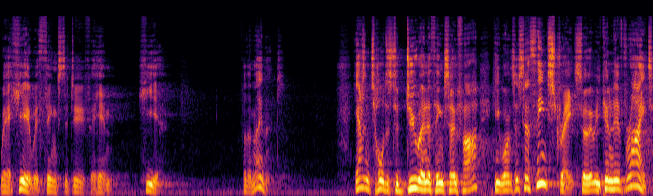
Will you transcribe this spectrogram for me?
we're here with things to do for him here. For the moment. He hasn't told us to do anything so far. He wants us to think straight so that we can live right.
